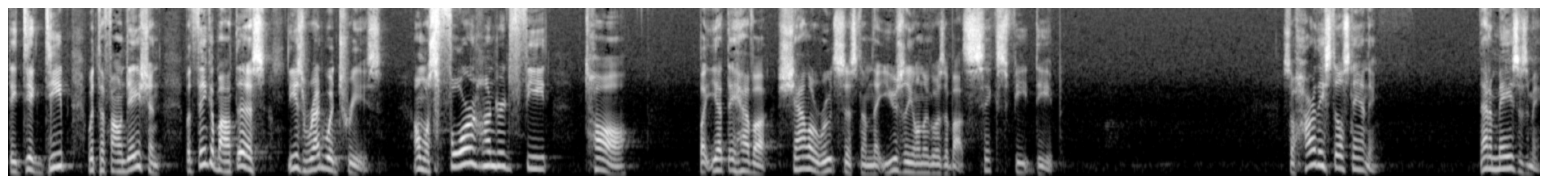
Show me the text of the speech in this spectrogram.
they dig deep with the foundation. But think about this these redwood trees, almost 400 feet tall, but yet they have a shallow root system that usually only goes about six feet deep. So, how are they still standing? That amazes me.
